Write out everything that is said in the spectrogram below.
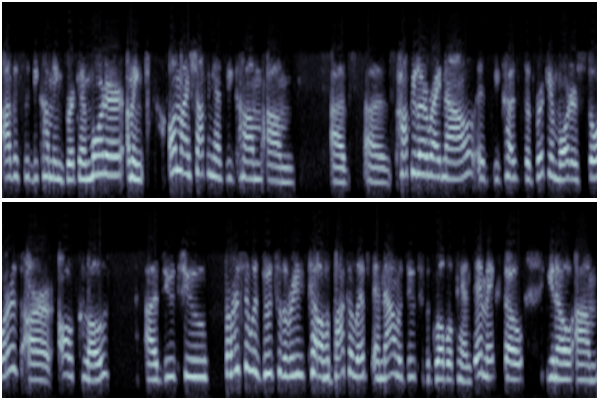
obviously becoming brick and mortar. I mean, online shopping has become um, popular right now. is because the brick and mortar stores are all closed uh, due to first it was due to the retail apocalypse, and now it's due to the global pandemic. So, you know, um,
